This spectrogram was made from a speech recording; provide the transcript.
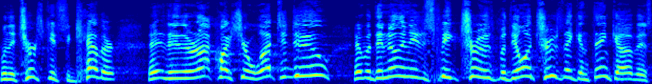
when the church gets together, they're not quite sure what to do, but they know they need to speak truth, but the only truth they can think of is,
